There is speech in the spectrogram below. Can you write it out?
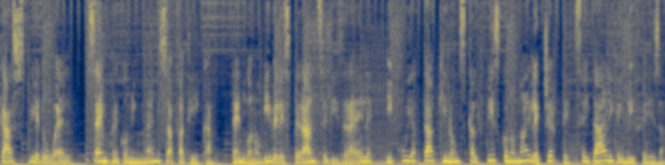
Caspi ed Owell, sempre con immensa fatica, tengono vive le speranze di Israele, i cui attacchi non scalfiscono mai le certezze italiche in difesa.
